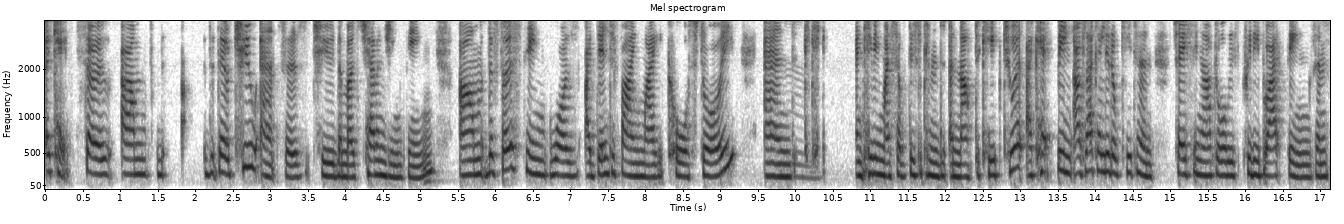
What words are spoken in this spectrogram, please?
Okay, so um, there are two answers to the most challenging thing. Um, the first thing was identifying my core story and mm and keeping myself disciplined enough to keep to it. I kept being, I was like a little kitten chasing after all these pretty bright things and,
